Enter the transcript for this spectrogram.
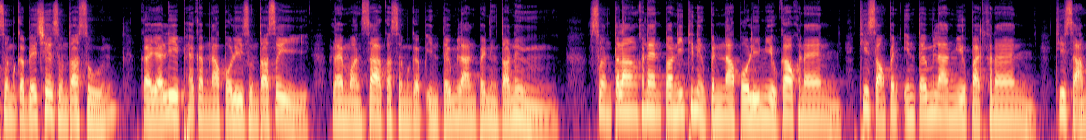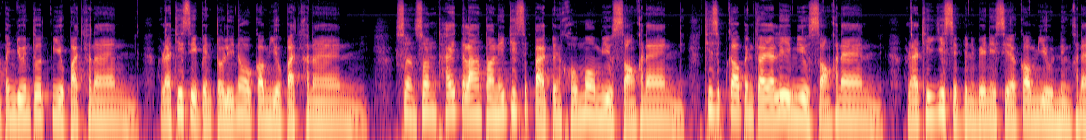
เสมอกับเลเช่0ต่อ0 กายาลีแพ้กับนาโปลี0ต่อ4และมอนซาก็เสมอกับอินเตอร์มิลานไป1ต่อ1ส่วนตารางคะแนนตอนนี้ที่ 1 เป็นนาโปลีมีอยู่ 9 คะแนน ที่ 2 เป็นอินเตอร์มิลานมีอยู่ 8 คะแนน ที่ 3 เป็นยูเวนตุสมีอยู่ 8 คะแนน และที่ 4 เป็นโตริโนก็มีอยู่ 8 คะแนน ส่วนโซนไทยตารางตอนนี้ที่ 18 เป็นโคโมมีอยู่ 2 คะแนน ที่ 19 เป็นกายาลีมีอยู่ 2 คะแนน และที่ 20 เป็นเวเนเซียก็มีอยู่ 1 คะแน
